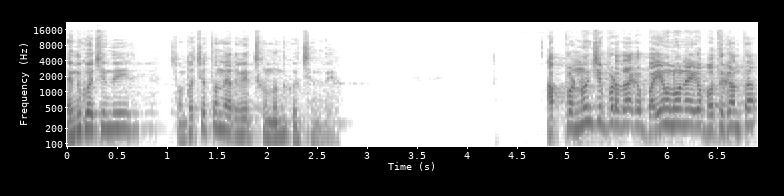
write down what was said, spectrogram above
ఎందుకు వచ్చింది? సొంత చిత్తం నెరవేర్చుకున్నందుకు వచ్చింది. అప్పటి నుంచి ఇప్పటిదాకా భయంలోనేగా బతుకంతా?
